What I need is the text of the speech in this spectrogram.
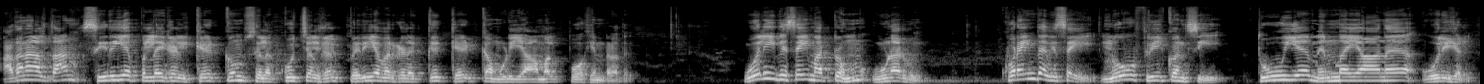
அதனால்தான் சிறிய பிள்ளைகள் கேட்கும் சில கூச்சல்கள் பெரியவர்களுக்கு கேட்க முடியாமல் போகின்றது. ஒலி விசை மற்றும் உணர்வு. குறைந்த விசை லோ ஃப்ரீக்வன்சி தூய மென்மையான ஒலிகள்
